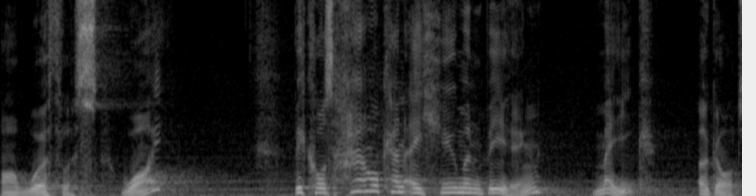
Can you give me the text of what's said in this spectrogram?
are worthless. Why? Because how can a human being make a God?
